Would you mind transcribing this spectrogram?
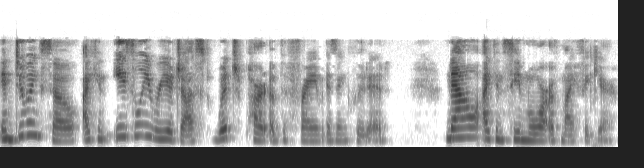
In doing so, I can easily readjust which part of the frame is included. Now I can see more of my figure.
